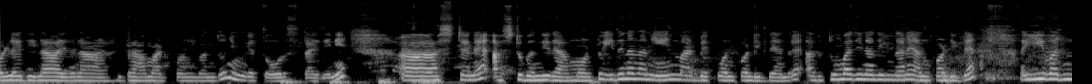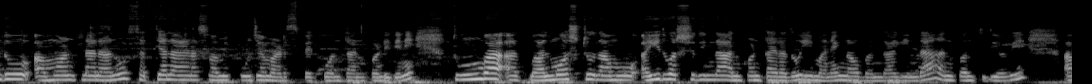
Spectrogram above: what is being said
ಒಳ್ಳೆ ದಿನ ಇದನ್ನು ಡ್ರಾ ಮಾಡ್ಕೊಂಡು ಬಂದು ನಿಮಗೆ ತೋರಿಸ್ತಾ ಇದ್ದೀನಿ. ಅಷ್ಟೇ ಅಷ್ಟು ಬಂದಿದೆ ಅಮೌಂಟು ಇದನ್ನು ನಾನು ಏನು ಮಾಡಬೇಕು ಅಂದ್ಕೊಂಡಿದ್ದೆ ಅಂದರೆ, ಅದು ತುಂಬ ದಿನದಿಂದನೇ ಅಂದ್ಕೊಂಡಿದ್ದೆ ಈ ಒಂದು ಅಮೌಂಟ್ನ ನಾನು ಸತ್ಯನಾರಾಯಣ ಸ್ವಾಮಿ ಪೂಜೆ ಮಾಡಿಸ್ಬೇಕು ಅಂತ ಅಂದ್ಕೊಂಡಿದ್ದೀನಿ ತುಂಬ ಆಲ್ಮೋಸ್ಟು ನಾವು ಐದು ವರ್ಷದಿಂದ ಅಂದ್ಕೊಳ್ತಾ ಇರೋದು ಈ ಮನೆಗೆ ನಾವು ಬಂದಾಗಿಂದ ಅಂದ್ಕೊತಿದ್ದೀವಿ ಆ,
